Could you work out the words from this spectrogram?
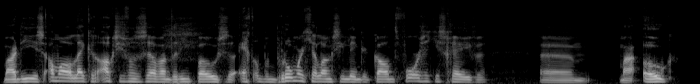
maar die is allemaal lekkere acties van zichzelf aan het reposten. Echt op een brommertje langs die linkerkant. Voorzetjes geven. Um, maar ook...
